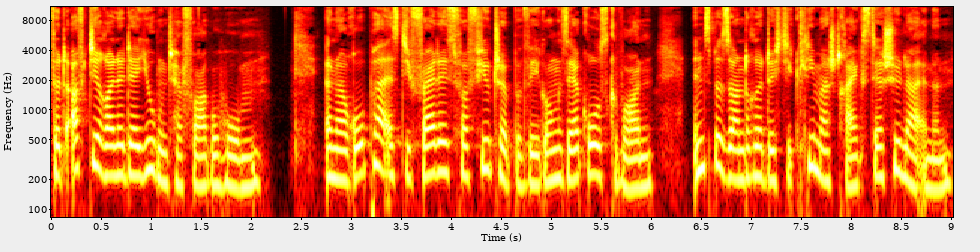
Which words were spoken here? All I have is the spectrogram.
wird oft die Rolle der Jugend hervorgehoben. In Europa ist die Fridays for Future Bewegung sehr groß geworden, insbesondere durch die Klimastreiks der Schülerinnen.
